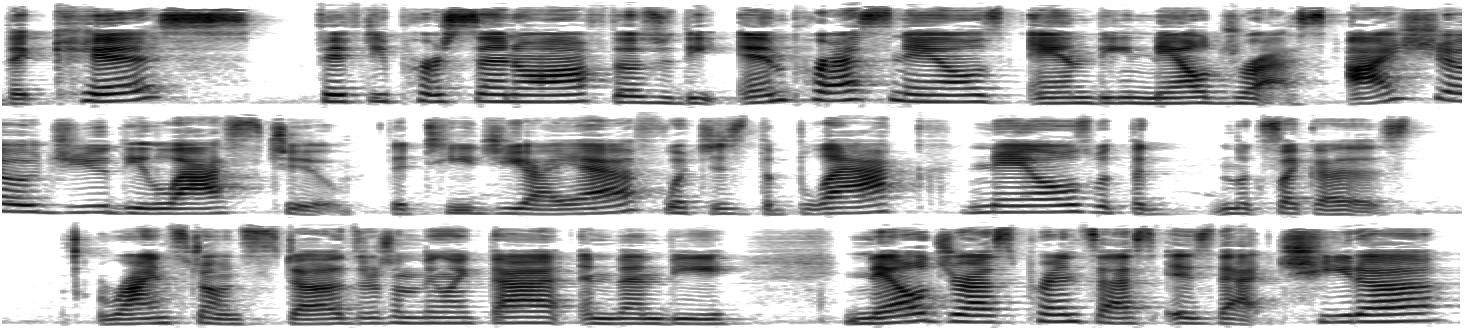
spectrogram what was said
The Kiss 50% off. Those are the Impress nails and the nail dress. I showed you the last two. The TGIF, which is the black nails with the, looks like a rhinestone studs or something like that. And then the nail dress princess is that cheetah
